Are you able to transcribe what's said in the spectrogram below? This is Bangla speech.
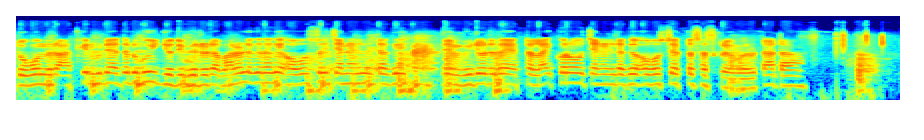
তো বন্ধুরা, আজকের ভিডিও এতটুকুই। যদি ভিডিওটা ভালো লেগে থাকে, অবশ্যই চ্যানেলটাকে, ভিডিওটাতে একটা লাইক করো, চ্যানেলটাকে অবশ্যই একটা সাবস্ক্রাইব করো। টাটা।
